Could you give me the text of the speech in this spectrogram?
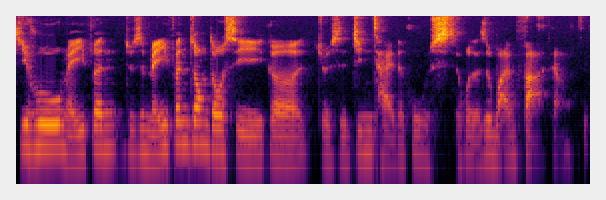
几乎每一分，就是每一分钟都是一个就是精彩的故事或者是玩法这样子。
